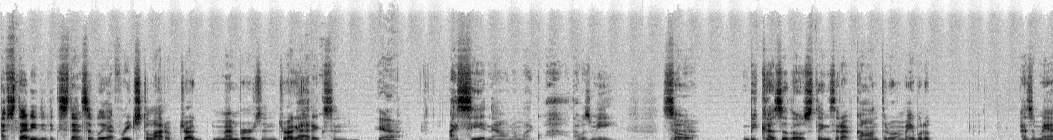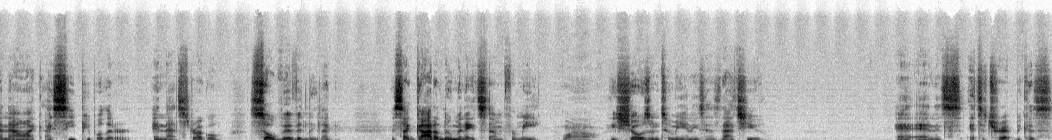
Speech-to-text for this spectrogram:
I've studied it extensively. I've reached a lot of drug members and drug addicts, and Yeah. I see it now, and I'm like, wow, that was me. So, Yeah. because of those things that I've gone through, I'm able to, as a man now, I, I see people that are in that struggle so vividly. Like, it's like God illuminates them for me. Wow. He shows them to me, and He says, "That's you." And, and it's it's a trip because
